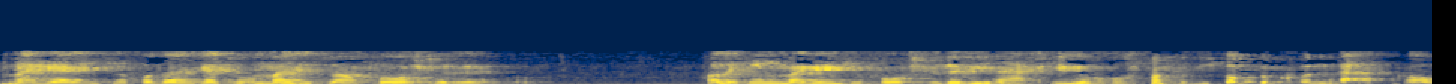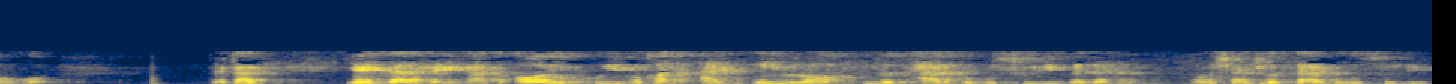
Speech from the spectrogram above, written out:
مگر اینکه خدا تو اون مجلس من فوش بده. حالا این مگر اینکه فوش بده به این اخیری خورم یا به کل احکام دقیق یعنی در حقیقت آیه خویی می‌خوان از این راه این رو طرح اصولی بدهن. روشن شد طرح اصولی؟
